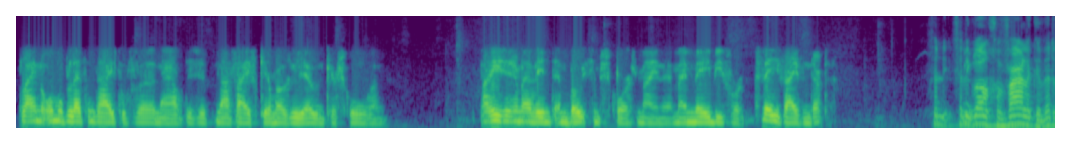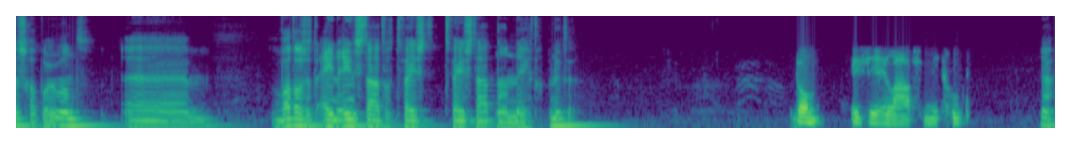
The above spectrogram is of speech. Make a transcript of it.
kleine onoplettendheid of, eh, nou ja, wat is het, na vijf keer ook een keer scoren. Paris Saint-Germain wint en teams scores mijn, mijn maybe voor 2,35. Vind, ik- vind ik wel een gevaarlijke weddenschap hoor. Want ehm, wat als het 1-1 staat of 2 staat na 90 minuten? dan is hij helaas niet goed. Ja.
